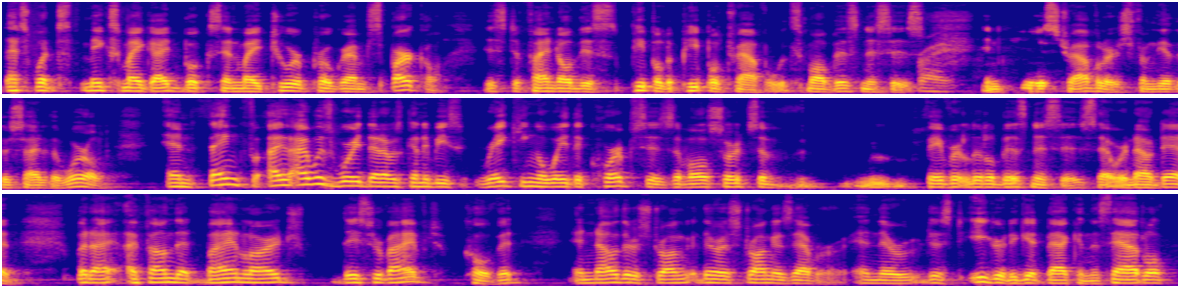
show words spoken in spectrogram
that's what makes my guidebooks and my tour program sparkle is to find all this people to people travel with small businesses right. and curious travelers from the other side of the world. And thankful I, I was worried that i was going to be raking away the corpses of all sorts of favorite little businesses that were now dead. But I, I found that by and large they survived covid and now they're strong. They're as strong as ever, and they're just eager to get back in the saddle.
